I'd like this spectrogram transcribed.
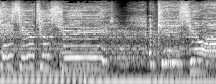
chase you to the street and kiss you.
